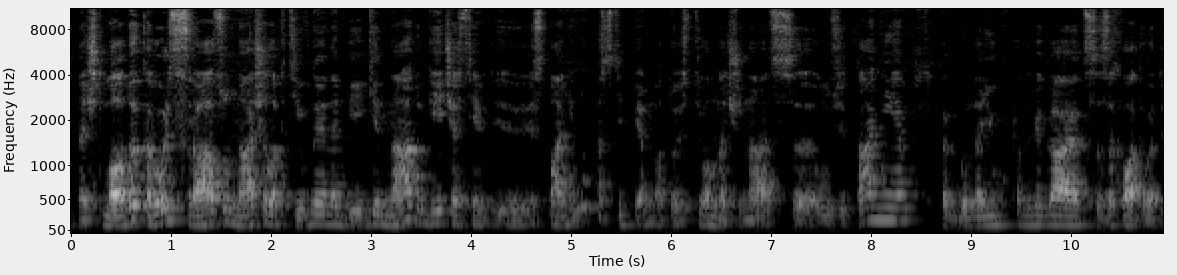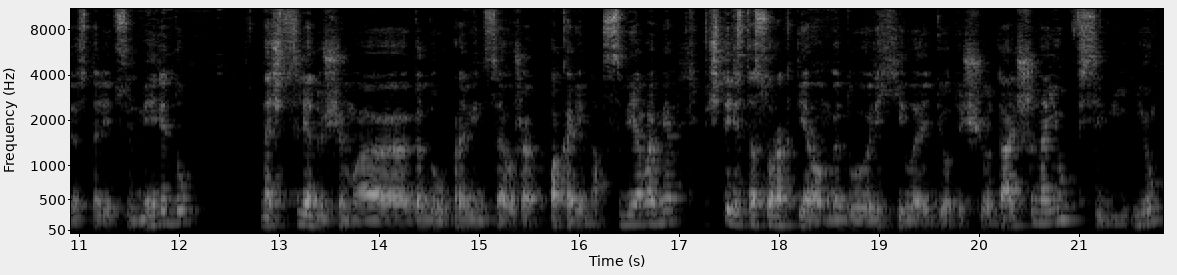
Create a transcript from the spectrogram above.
Значит, молодой король сразу начал активные набеги на другие части э, Испании, ну, постепенно. То есть он начинает с Лузитании, как бы на юг продвигается, захватывает ее столицу Мериду, Значит, в следующем э, году провинция уже покорена свевами. В 441 году Рехила идет еще дальше на юг, в Севилью,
